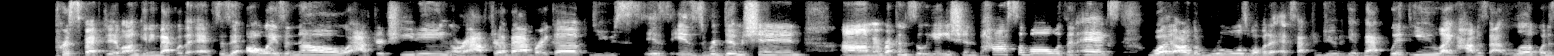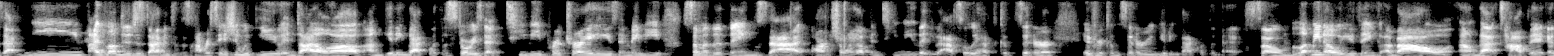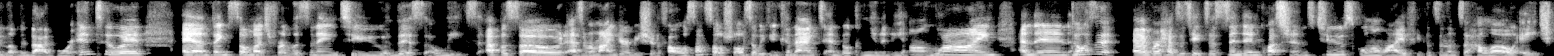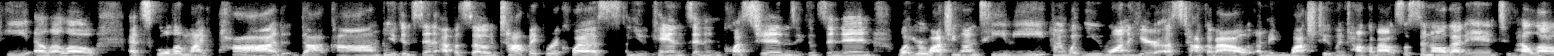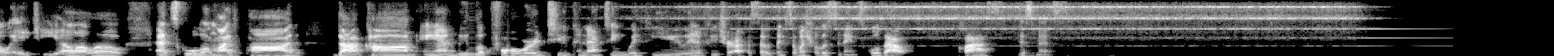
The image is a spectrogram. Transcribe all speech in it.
perspective on getting back with an ex? Is it always a no after cheating or after a bad breakup? Do you is is redemption um, and reconciliation possible with an ex? What are the rules? What would an ex have to do to get back with you? Like, how does that look? What does that mean? I'd love to just dive into this conversation with you and dialogue on getting back with the stories that TV portrays and maybe some of the things that aren't showing up in TV that you absolutely have to consider if you're considering getting back with an ex. So let me know what you think about um, that topic. I'd love to dive more into it. And thanks so much for listening to this week's episode. As a reminder, be sure to follow us on social social so we can connect and build community online. And then don't hesitate, ever hesitate to send in questions to School and Life. You can send them to hello, H E L L O, at schoolandlifepod.com. You can send episode topic requests. You can send in questions. You can send in what you're watching on TV and what you want to hear us talk about, and maybe watch too and talk about. So send all that in to hello, H E L L O, at schoolandlifepod.com com and we look forward to connecting with you in a future episode. Thanks so much for listening. School's out. Class dismissed.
